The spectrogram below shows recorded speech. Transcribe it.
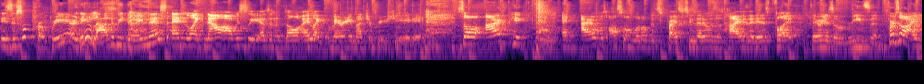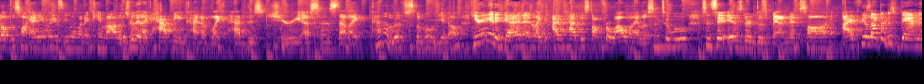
is this appropriate? Are they allowed to be doing this? And like now, obviously, as an adult, I like very much appreciate it. So I picked Blue, and I was also a little bit surprised too that it was as high as it is, but there is a reason. First of all, I love the song anyways, even when it came out. It was really like happy and kind of like had this cheery essence that like kind of lifts the mood, you know? Hearing it again, and like I've had this thought for a while when I listen to Woo, since it is their disbandment song, I feel It's like not their disbandment.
